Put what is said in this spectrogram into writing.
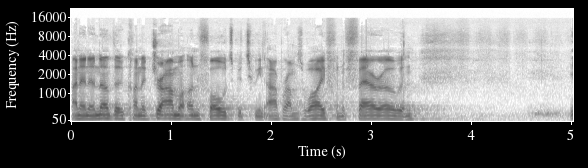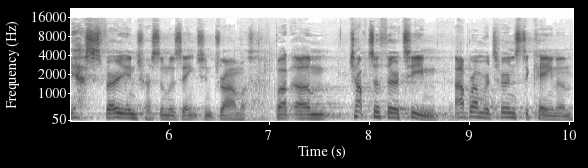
And then another kind of drama unfolds between Abram's wife and Pharaoh. And Yes, very interesting, this ancient drama. But um, chapter 13, Abram returns to Canaan,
